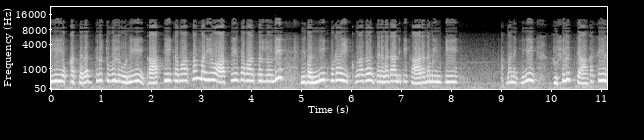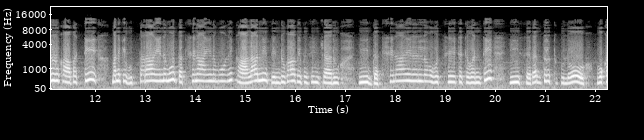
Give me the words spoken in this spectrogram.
ఈ యొక్క శరదృతువులోనే కార్తీక మాసం మరియు ఆశ్వేజ మాసంలోనే ఇవన్నీ కూడా ఎక్కువగా జరగడానికి కారణం ఏంటి మనకి ఋషులు త్యాగశీరులు కాబట్టి మనకి ఉత్తరాయణము దక్షిణాయనము అని కాలాన్ని రెండుగా విభజించారు. ఈ దక్షిణాయనంలో వచ్చేటటువంటి ఈ శరదృతువులో ఒక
